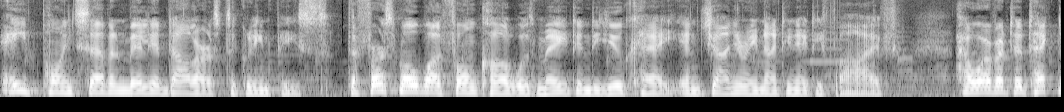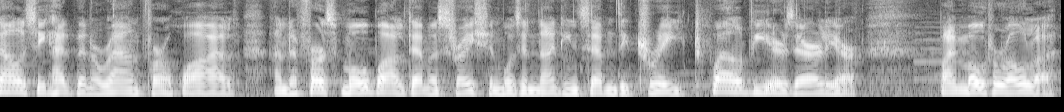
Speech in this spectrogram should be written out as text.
$8.7 million to Greenpeace. The first mobile phone call was made in the UK in January 1985. However, the technology had been around for a while, and the first mobile demonstration was in 1973, 12 years earlier, by Motorola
